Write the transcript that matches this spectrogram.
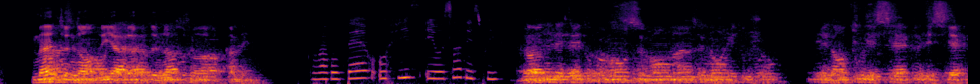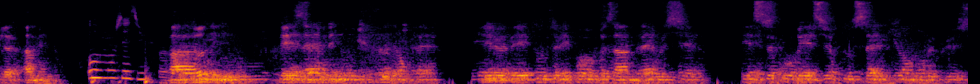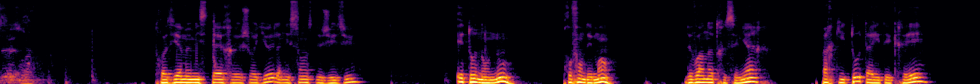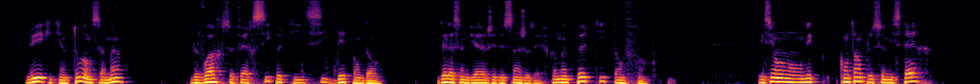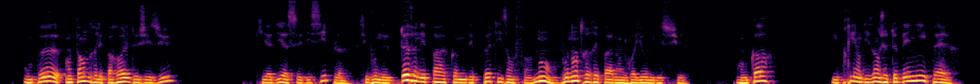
maintenant et à l'heure de notre mort. Amen. Gloire au Père, au Fils et au Saint-Esprit. Comme il était au commencement, maintenant et toujours, et dans tous les siècles des siècles. Amen. Ô mon Jésus, Pardonnez-nous, préservez-nous du feu de l'enfer, élevez toutes les pauvres âmes vers le ciel, et secourez surtout celles qui en ont le plus besoin. Troisième mystère joyeux, la naissance de Jésus. Étonnons-nous profondément de voir notre Seigneur, par qui tout a été créé, lui qui tient tout en sa main, le voir se faire si petit, si dépendant de la Sainte Vierge et de Saint Joseph, comme un petit enfant. Et si on contemple ce mystère, on peut entendre les paroles de Jésus qui a dit à ses disciples, si vous ne devenez pas comme des petits enfants, non, vous n'entrerez pas dans le royaume des cieux. Ou encore, il prie en disant, je te bénis, Père,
